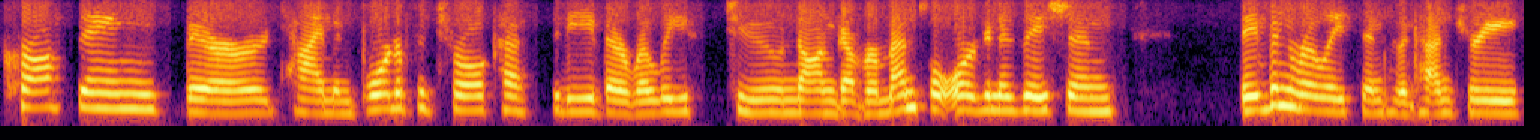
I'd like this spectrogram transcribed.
crossings, their time in Border Patrol custody, their release to non governmental organizations. They've been released into the country.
